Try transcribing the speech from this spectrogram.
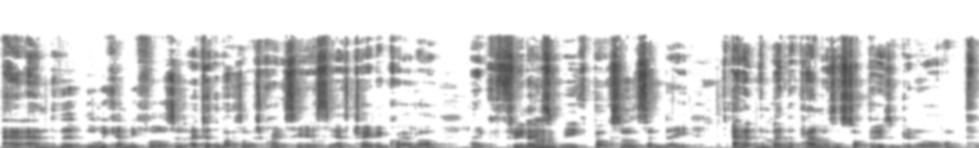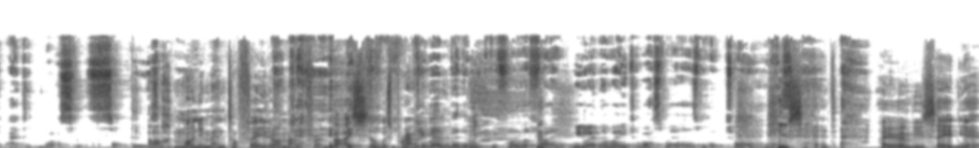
and the the weekend before. So I took the boxing match quite seriously. I was training quite a lot, like three nights Mm. a week, boxing on a Sunday. And the- my, my plan was to stop boozing all, and I did not stop boozing. Oh, monumental failure on that front, but I still was proud Do of you you. remember the week before the fight, we went away to West Wales with like twelve of us. You said, I remember you saying, yeah,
